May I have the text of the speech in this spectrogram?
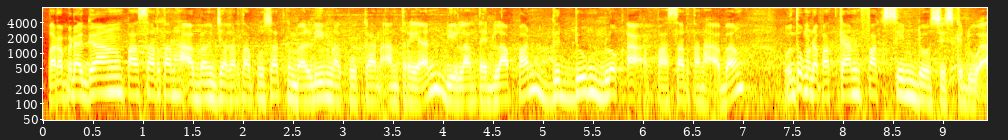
Para pedagang Pasar Tanah Abang Jakarta Pusat kembali melakukan antrean di lantai 8 Gedung Blok A Pasar Tanah Abang untuk mendapatkan vaksin dosis kedua.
